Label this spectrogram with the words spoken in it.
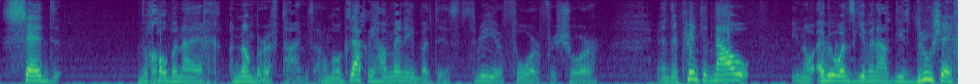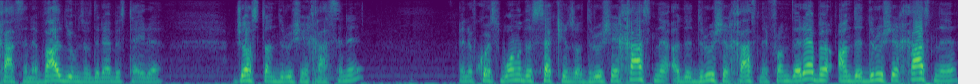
said V'chol a number of times. I don't know exactly how many, but there's three or four for sure. And they're printed now, you know, everyone's given out these Drushe Chasane, volumes of the Rebbe's Teire, just on Drushe Chasane. And of course, one of the sections of Drushe Chasne are the Drushe Chasne from the Rebbe on the Drushe Chasne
